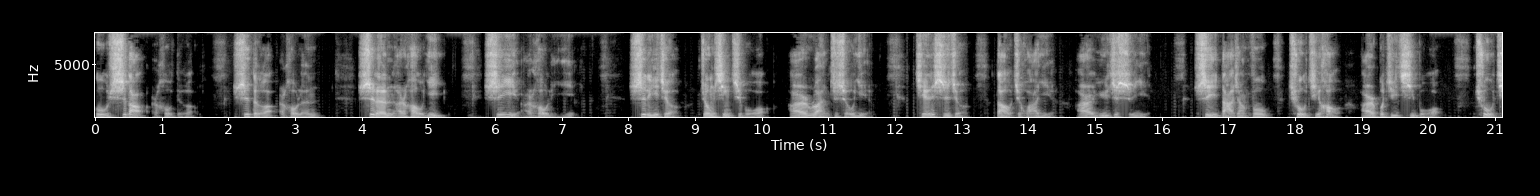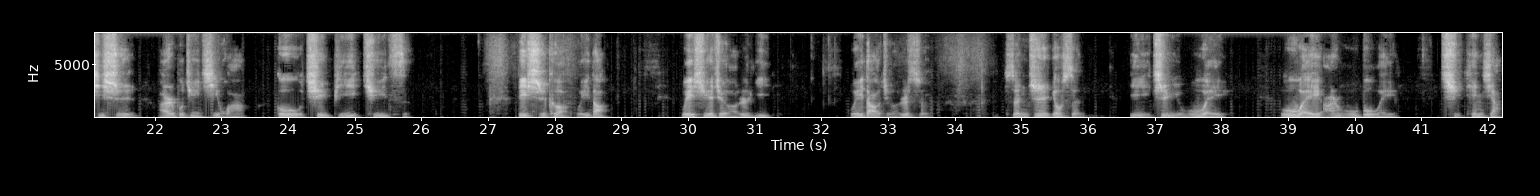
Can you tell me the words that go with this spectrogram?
故失道而后德，失德而后仁，失仁而后义，失义而后礼。失礼者，忠信之薄而乱之首也；前识者，道之华也而愚之始也。是以大丈夫处其厚而不居其薄，处其实。而不居其华，故去皮取此。第十课为道，为学者日益，为道者日损，损之又损，以至于无为。无为而无不为，取天下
